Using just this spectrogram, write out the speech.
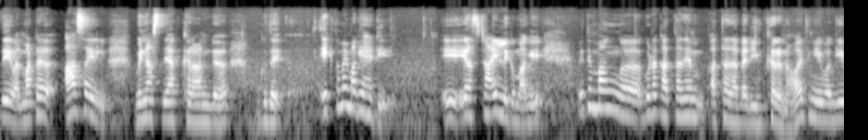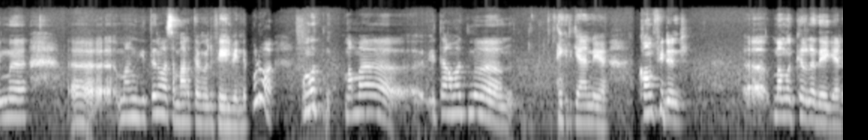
දේවල් මට ආසයි වෙනස් දෙයක් කරන්න. මොකද ඒක තමයි මගේ හැටි. ඒ ඒ ස්ටයිල් එක මගේ. ඉතින් මං අ, ගොඩක් අත්හදා අත්හදා බැලීම් කරනවා. ඉතින් ඒ වගේම අ, මං හිතනවා සමහර තැන්වල ෆේල් වෙන්න පුළුවන්. නමුත් මම ඉතාමත්ම ඒකට කියන්නේ කොන්ෆිඩන්ට් මම කරන දේ ගැන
